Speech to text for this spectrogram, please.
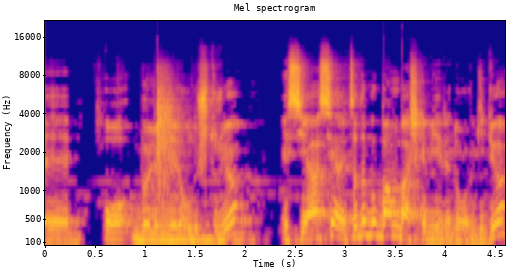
e, o bölümleri oluşturuyor. E, siyasi haritada bu bambaşka bir yere doğru gidiyor.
